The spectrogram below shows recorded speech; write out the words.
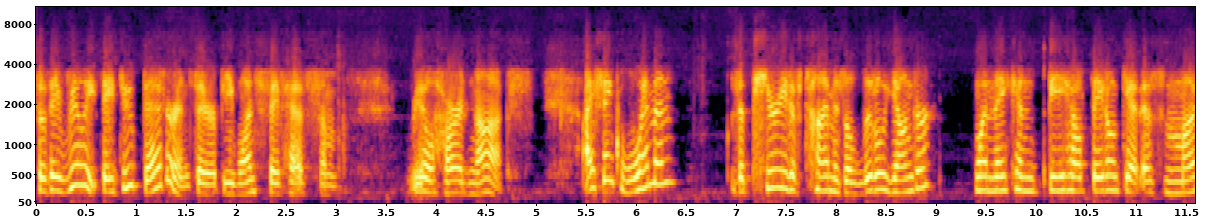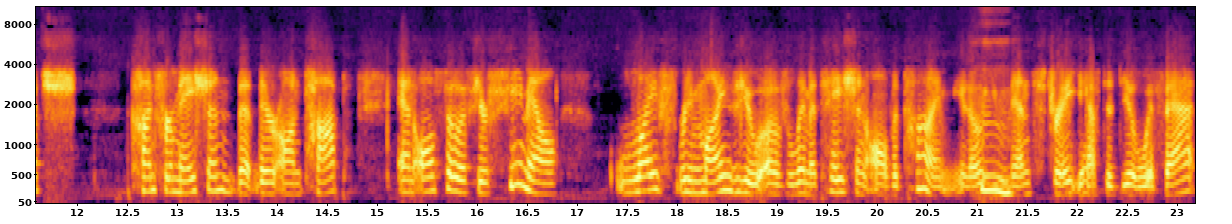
So they really they do better in therapy once they've had some real hard knocks. I think women the period of time is a little younger when they can be helped. They don't get as much confirmation that they're on top. And also if you're female, life reminds you of limitation all the time. You know, hmm. you menstruate, you have to deal with that.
